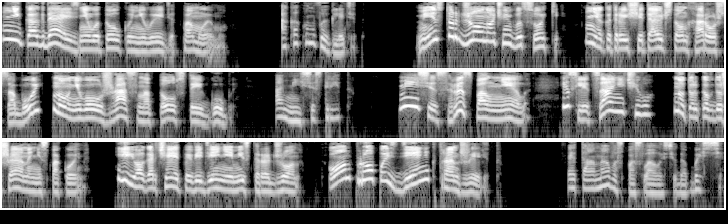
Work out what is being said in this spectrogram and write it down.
Никогда из него толку не выйдет, по-моему. А как он выглядит? Мистер Джон очень высокий. Некоторые считают, что он хорош собой, но у него ужасно толстые губы. А миссис Рид? Миссис располнела, и с лица ничего, но только в душе она неспокойна. Ее огорчает поведение мистера Джона. Он пропасть денег транжирит. Это она вас послала сюда, Бесси?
